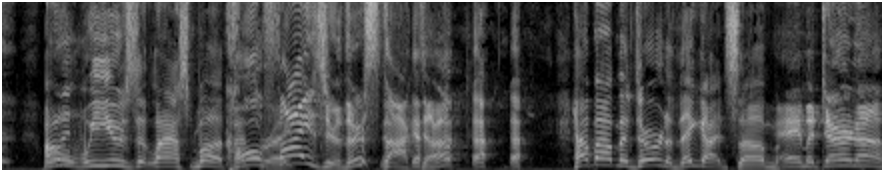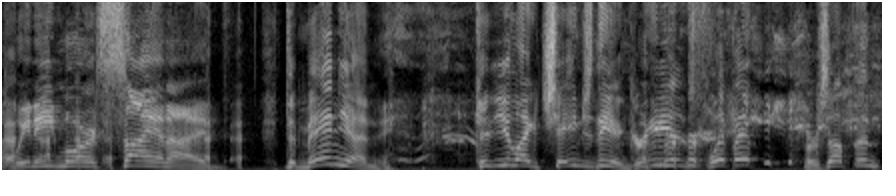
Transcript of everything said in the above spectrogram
oh, we used it last month. Call right. Pfizer. They're stocked up. How about Moderna? They got some. hey, Moderna, we need more cyanide. Dominion. Can you like change the ingredients, flip it, or something?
